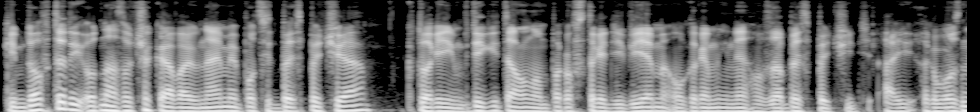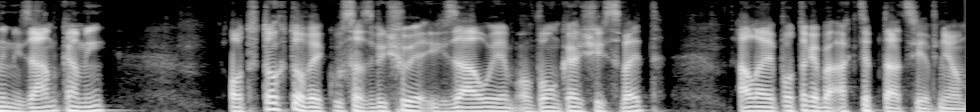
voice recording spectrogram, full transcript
Kým dovtedy od nás očakávajú najmä pocit bezpečia, ktorý im v digitálnom prostredí vieme okrem iného zabezpečiť aj rôznymi zámkami, od tohto veku sa zvyšuje ich záujem o vonkajší svet, ale aj potreba akceptácie v ňom.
